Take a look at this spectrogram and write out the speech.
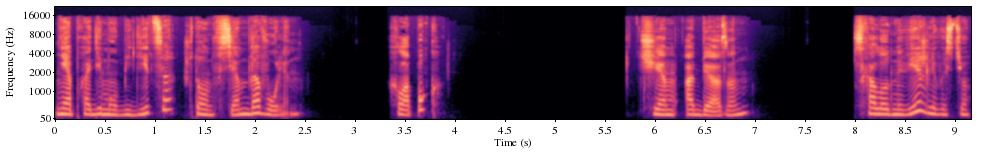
Необходимо убедиться, что он всем доволен. Хлопок? Чем обязан? С холодной вежливостью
